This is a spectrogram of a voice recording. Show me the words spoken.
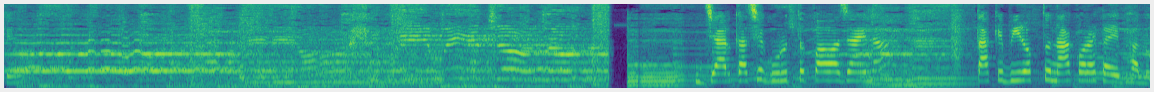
কেন যার কাছে গুরুত্ব পাওয়া যায় না, তাকে বিরক্ত না করাটাই ভালো।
